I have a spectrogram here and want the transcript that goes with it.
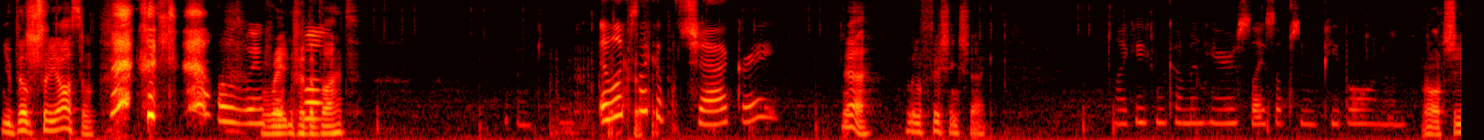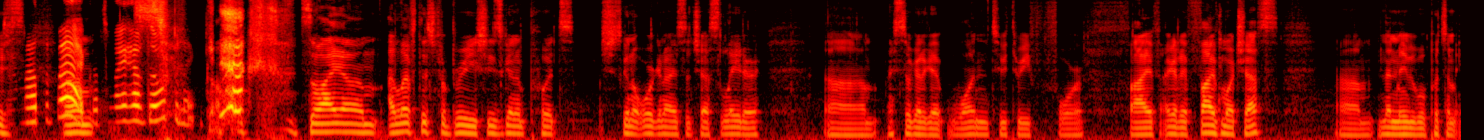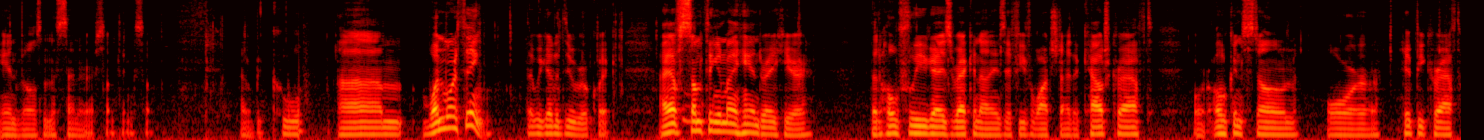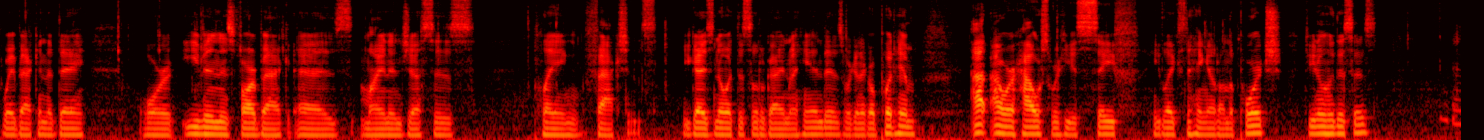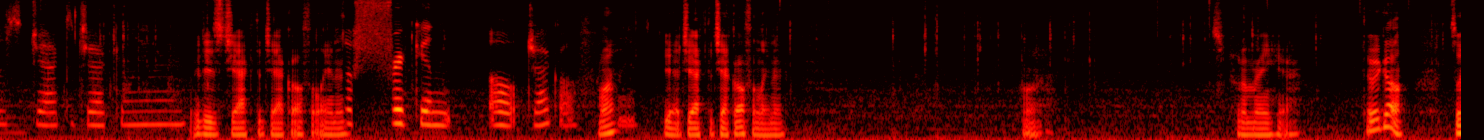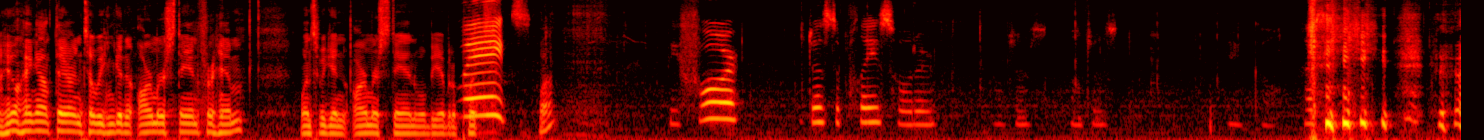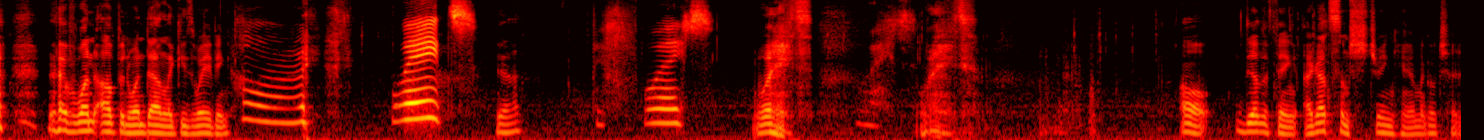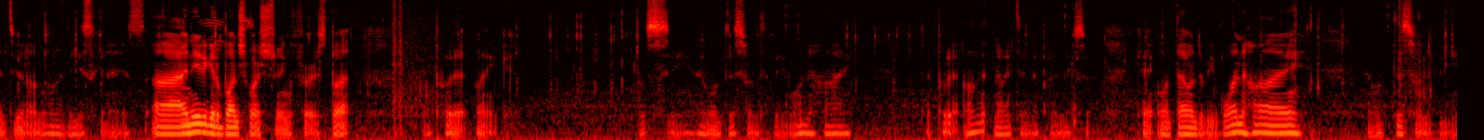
Your build's pretty awesome. I was waiting for, Waiting for the well, butt. It looks like a shack, right? Yeah, a little fishing shack. Like you can come in here, slice up some people, and then Oh, jeez. out the back. Um, That's why I have the opening. So I um I left this for Bre. She's gonna put she's gonna organize the chest later. Um, I still gotta get one, two, three, four, five. I gotta get five more chests. Um, and then maybe we'll put some anvils in the center or something. So that'll be cool. Um, one more thing that we gotta do real quick. I have something in my hand right here that hopefully you guys recognize if you've watched either Couchcraft or Oakenstone or Hippiecraft way back in the day or even as far back as mine and Jess's playing factions. You guys know what this little guy in my hand is. We're gonna go put him at our house where he is safe. He likes to hang out on the porch. Do you know who this is? It's Jack the Jack o' Lantern. It is Jack the Jack Off Lantern. The freaking oh Jack off. What? Yeah, Jack the Jack Off Lantern. Alright. Let's put him right here. There we go. So he'll hang out there until we can get an armor stand for him. Once we get an armor stand, we'll be able to put. Wait. What? Before, just a placeholder. I'll just, I'll just. There you go. Have- one up and one down like he's waving. Hi. Wait. Yeah. Bef- wait. Wait. Wait. Wait. Oh, the other thing, I got some string here. I'm gonna go try to do it on one of these guys. Uh, I need to get a bunch more string first, but I'll put it like. Let's see. I want this one to be one high. Did I put it on it? No, I didn't. I put it next to it. Okay, I want that one to be one high. I want this one to be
